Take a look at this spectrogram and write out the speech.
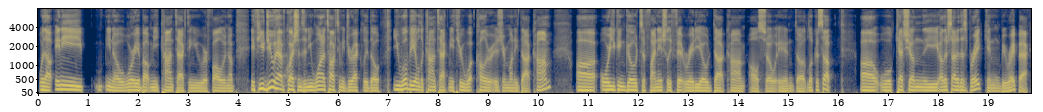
without any you know worry about me contacting you or following up. If you do have questions and you want to talk to me directly though you will be able to contact me through whatcolorisyourmoney.com uh, or you can go to financiallyfitradio.com also and uh, look us up uh, we'll catch you on the other side of this break, and we'll be right back.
